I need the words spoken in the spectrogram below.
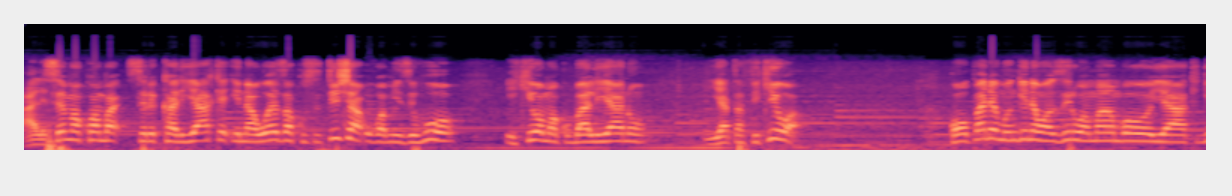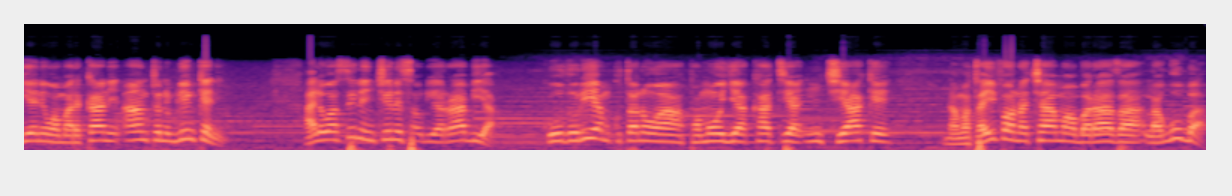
alisema kwamba serikali yake inaweza kusitisha uvamizi huo ikiwa makubaliano yatafikiwa. Kwa upande mwingine, waziri wa mambo ya kigeni wa Marekani Antony Blinken aliwasili nchini Saudi Arabia kuhudhuria mkutano wa pamoja kati ya nchi yake na mataifa wanachama wa Baraza la Guba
